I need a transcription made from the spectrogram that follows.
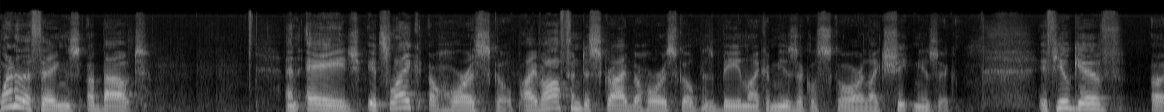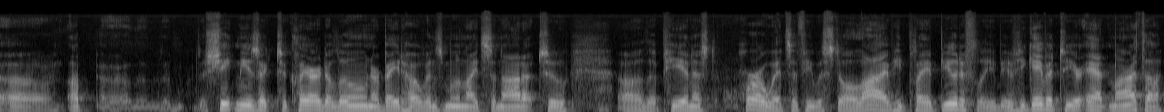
one of the things about an age, it's like a horoscope. I've often described a horoscope as being like a musical score, like sheet music. If you give uh, uh, uh, sheet music to Clair de Lune or Beethoven's Moonlight Sonata to uh, the pianist Horowitz, if he was still alive, he'd play it beautifully. But if you gave it to your Aunt Martha,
